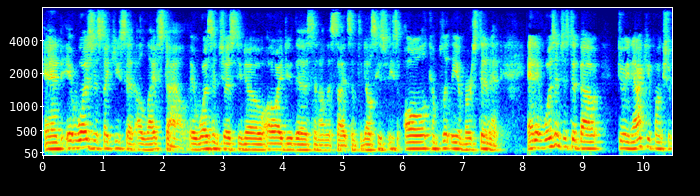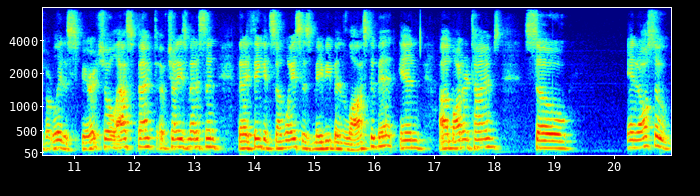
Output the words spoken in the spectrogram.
And it was just like you said, a lifestyle. It wasn't just, you know, oh, I do this and on the side something else. He's, he's all completely immersed in it. And it wasn't just about doing acupuncture, but really the spiritual aspect of Chinese medicine that I think in some ways has maybe been lost a bit in uh, modern times. So, and it also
